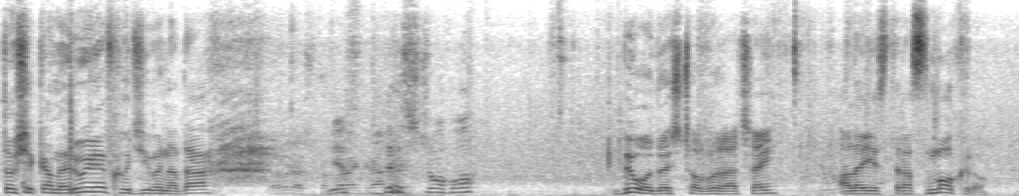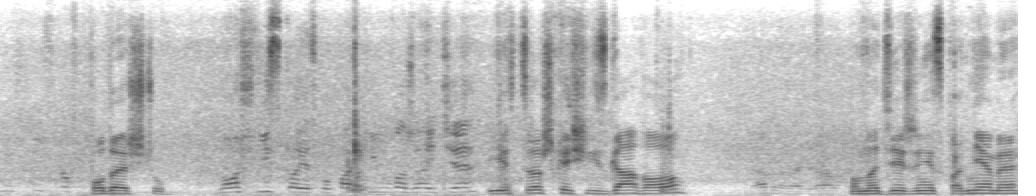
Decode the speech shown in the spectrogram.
To się kameruje, wchodzimy na dach. Jest deszczowo. Było deszczowo raczej, ale jest teraz mokro. Po deszczu. No ślisko jest chłopaki, uważajcie. I jest troszkę ślizgawo. Mam nadzieję, że nie spadniemy.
